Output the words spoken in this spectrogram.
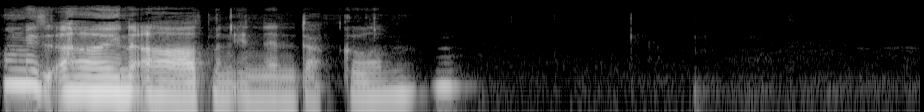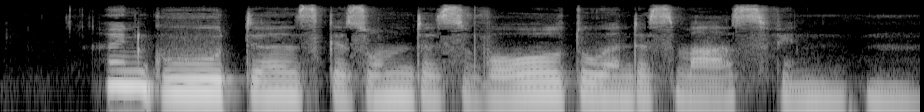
und mit Einatmen in den Dackel ein gutes, gesundes, wohltuendes Maß finden.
